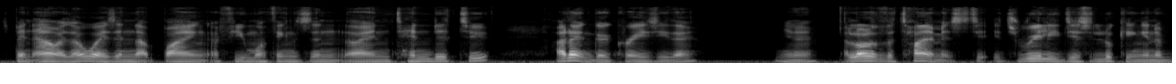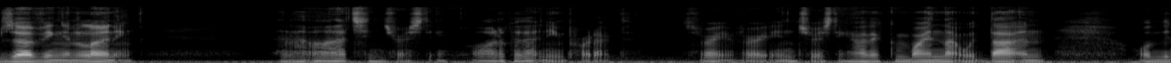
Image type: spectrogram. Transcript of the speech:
Spend hours. I always end up buying a few more things than I intended to. I don't go crazy though. You know, a lot of the time it's it's really just looking and observing and learning. And like, oh, that's interesting. Oh, look at that new product. It's very very interesting how they combine that with that and or the,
